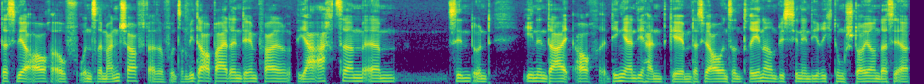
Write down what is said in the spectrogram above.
dass wir auch auf unsere Mannschaft, also auf unsere Mitarbeiter in dem Fall, ja achtsam ähm, sind und ihnen da auch Dinge an die Hand geben, dass wir auch unseren Trainer ein bisschen in die Richtung steuern, dass er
